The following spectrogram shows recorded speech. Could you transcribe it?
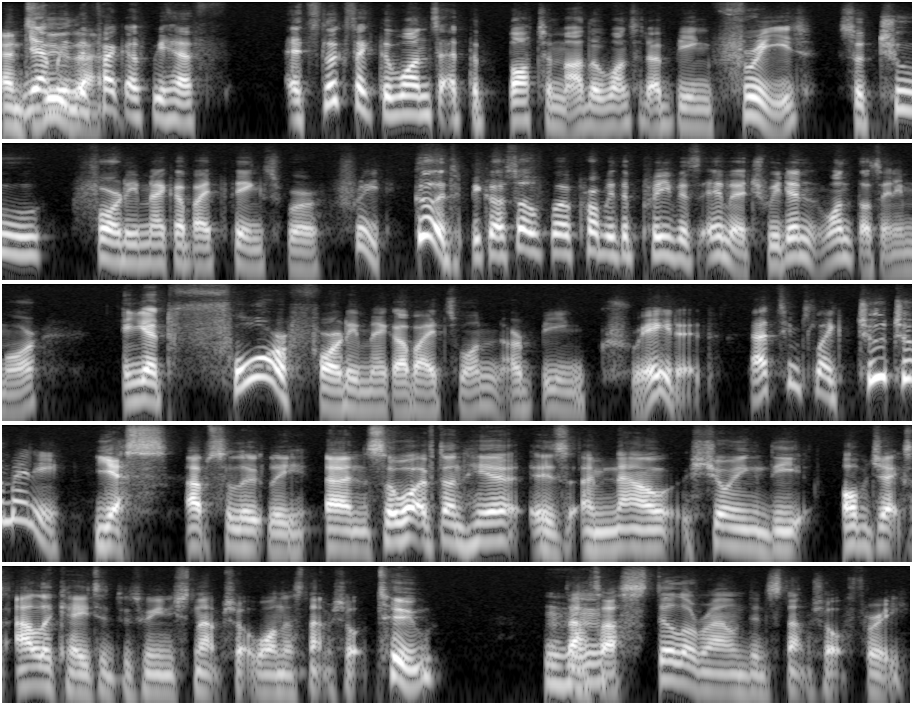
and to Yeah, I mean, that the fact that we have, it looks like the ones at the bottom are the ones that are being freed. So two 40 megabyte things were freed. Good, because those were probably the previous image. We didn't want those anymore. And yet four 40 megabytes one are being created. That seems like two too many. yes absolutely and so what i've done here is i'm now showing the objects allocated between snapshot 1 and snapshot 2 that Mhm. are still around in snapshot 3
